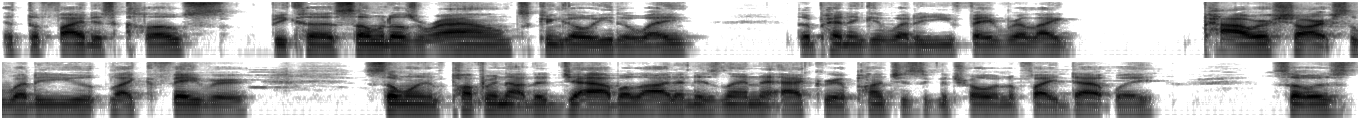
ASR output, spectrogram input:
if the fight is close because some of those rounds can go either way, depending on whether you favor like power sharks or whether you like favor someone pumping out the jab a lot and is landing accurate punches and controlling the fight that way. So it's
